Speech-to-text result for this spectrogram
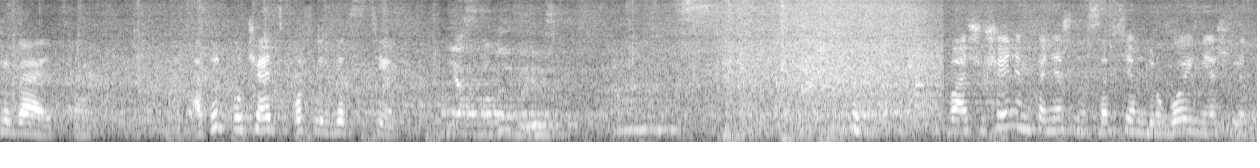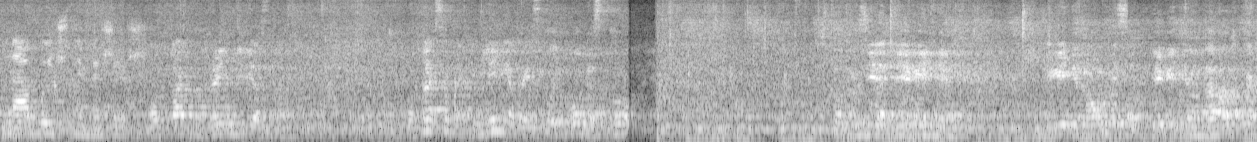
сжигается. А тут получается после 20. Я с водой борюсь. По ощущениям, конечно, совсем другой, нежели ты на обычной бежишь. Вот так уже интересно. Вот так сопротивление происходит в обе стороны. Что, друзья, бегайте, бегайте на улице, бегайте на дорожках,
